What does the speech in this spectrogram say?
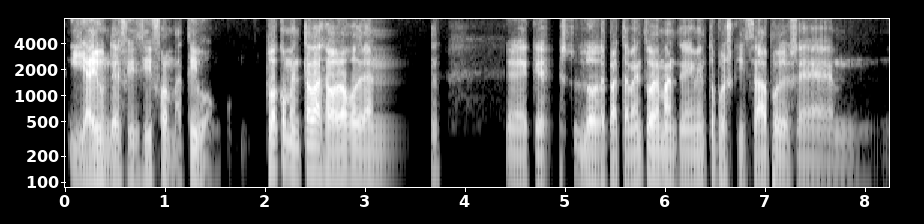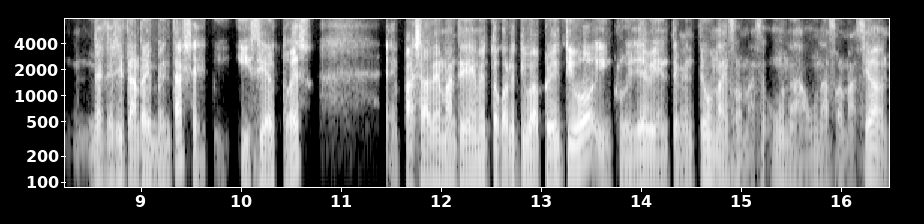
y hay un déficit formativo. Tú comentabas a lo largo de eh, que los departamentos de mantenimiento pues quizá pues em, necesitan reinventarse y cierto es. Eh, pasar de mantenimiento correctivo a predictivo incluye, evidentemente, una, una, una formación.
